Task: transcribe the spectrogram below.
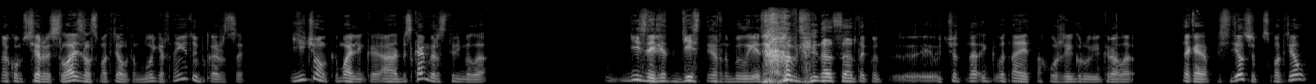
на каком сервисе лазил, смотрел там блогер на Ютубе, кажется. Девчонка маленькая, она без камеры стримила. Не знаю, лет 10, наверное, было ей, там, в 12, она так вот, что-то вот на эту похожую игру играла. Такая, посидел, что-то посмотрел,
